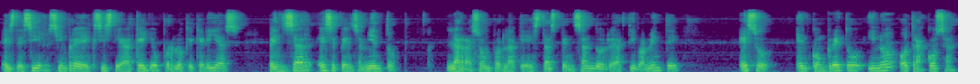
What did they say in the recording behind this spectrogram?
Es decir, siempre existe aquello por lo que querías pensar ese pensamiento, la razón por la que estás pensando reactivamente eso en concreto y no otra cosa.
